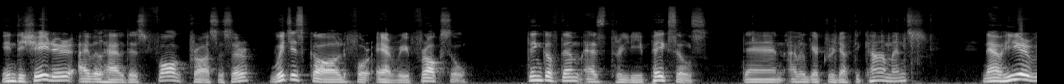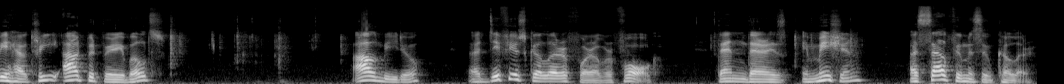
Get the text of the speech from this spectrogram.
In the shader, I will have this fog processor, which is called for every voxel. Think of them as 3D pixels. Then I will get rid of the comments. Now here we have three output variables. Albedo, a diffuse color for our fog. Then there is emission, a self-emissive color.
